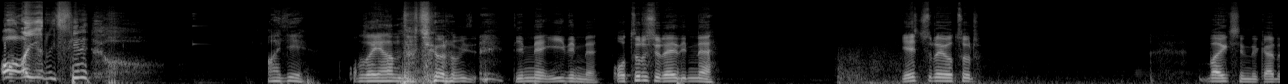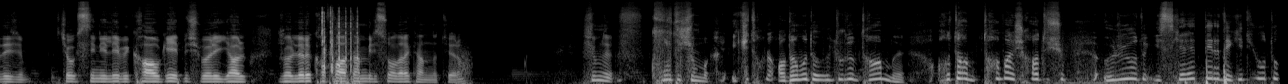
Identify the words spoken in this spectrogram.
Hayır iskelet. Ali. Olayı anlatıyorum. dinle iyi dinle. Otur şuraya dinle. Geç şuraya otur. Bak şimdi kardeşim. Çok sinirli bir kavga etmiş böyle yal, jöllere kafa atan birisi olarak anlatıyorum. Şimdi kardeşim bak iki tane adamı da öldürdüm tamam mı? Adam tam aşağı düşüp ölüyordu. iskeletleri de gidiyordu.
